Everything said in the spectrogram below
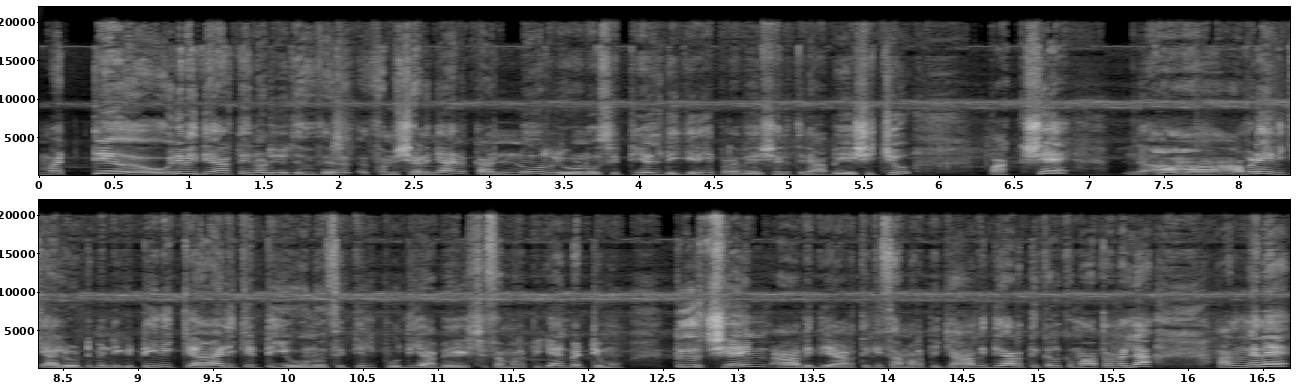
മറ്റ് ഒരു വിദ്യാർത്ഥിനോട് ചോദിച്ച സംശയം സംശയമാണ്. ഞാൻ കണ്ണൂർ യൂണിവേഴ്സിറ്റിയിൽ ഡിഗ്രി പ്രവേശനത്തിന് അപേക്ഷിച്ചു. പക്ഷേ അവിടെ എനിക്ക് അലോട്ട്മെന്റ് കിട്ടി. ഇനി കാലിക്കറ്റ് യൂണിവേഴ്സിറ്റിയിൽ പുതിയ അപേക്ഷ സമർപ്പിക്കാൻ പറ്റുമോ? തീർച്ചയായും ആ വിദ്യാർത്ഥിക്ക് സമർപ്പിക്കാം. ആ വിദ്യാർത്ഥികൾക്ക് മാത്രമല്ല അങ്ങനെ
